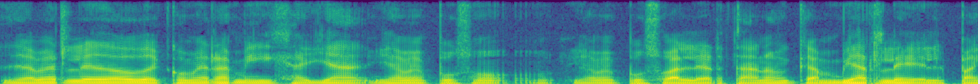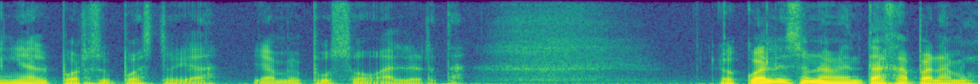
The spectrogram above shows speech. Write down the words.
de haberle dado de comer a mi hija ya ya me puso ya me puso alerta, ¿no? Y cambiarle el pañal, por supuesto, ya ya me puso alerta. Lo cual es una ventaja para mí,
